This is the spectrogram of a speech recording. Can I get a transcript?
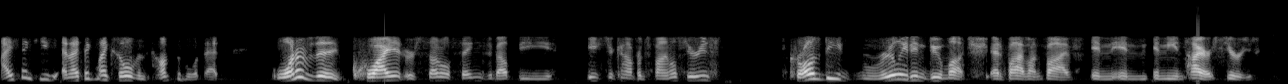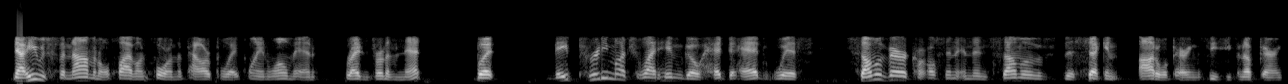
I think he and I think Mike Sullivan's comfortable with that. One of the quiet or subtle things about the Eastern Conference Final Series, Crosby really didn't do much at five on five in in in the entire series. Now he was phenomenal five on four on the power play, playing low man right in front of the net, but they pretty much let him go head to head with some of Erik Karlsson and then some of the second Ottawa pairing, the Ceci Phaneuf pairing.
